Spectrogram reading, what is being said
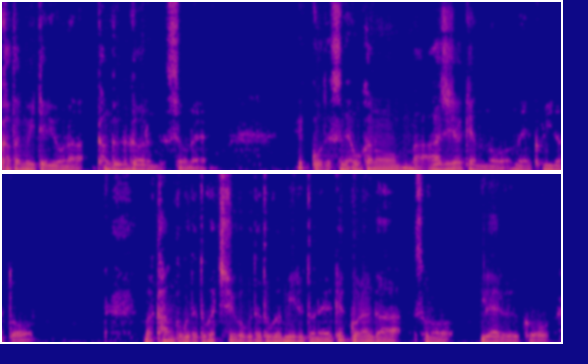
傾いているような感覚があるんですよね。結構ですね、他の、まあ、アジア圏のね、国だと、まあ、韓国だとか中国だとか見るとね、結構なんか、その、いわゆる、こう、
